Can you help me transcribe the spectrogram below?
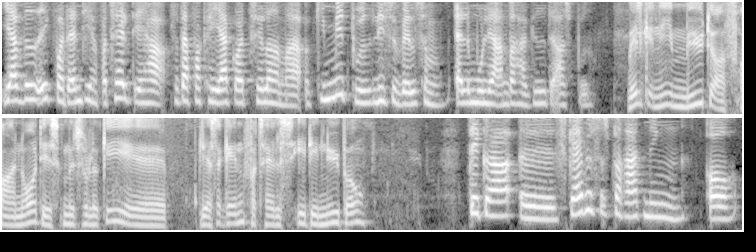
jeg ved ikke, hvordan de har fortalt det her, så derfor kan jeg godt tillade mig at give mit bud, lige så vel som alle mulige andre har givet deres bud. Hvilke ni myter fra nordisk mytologi øh, bliver så genfortalt i din nye bog? Det gør øh, skabelsesberetningen og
